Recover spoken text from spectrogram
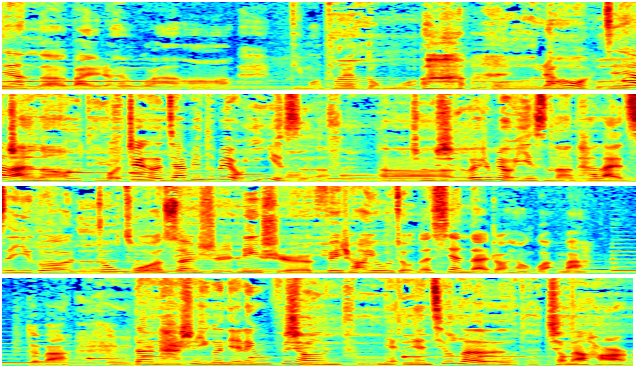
健的《八月照相馆》啊，迪蒙特别懂我。然后我们接下来呢，我这个嘉宾特别有意思，呃，为什么有意思呢？他来自一个中国算是历史非常悠久的现代照相馆吧，对吧？嗯，但是他是一个年龄非常年年轻的小男孩儿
